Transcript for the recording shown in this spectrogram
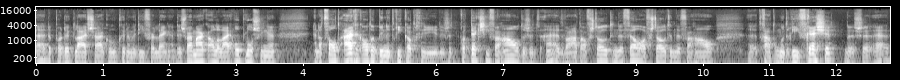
uh, de product lifecycle, hoe kunnen we die verlengen? Dus wij maken allerlei oplossingen. En dat valt eigenlijk altijd binnen drie categorieën. Dus het protectieverhaal, dus het, hè, het waterafstotende, velafstotende verhaal. Uh, het gaat om het refreshen. Dus uh, hè, het,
